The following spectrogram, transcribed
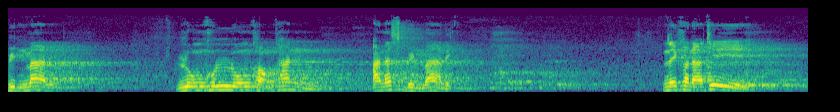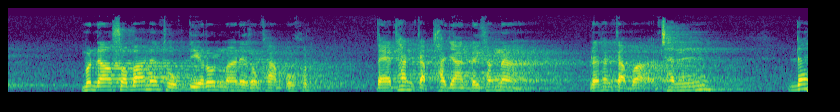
บินมาลุงคุณลุงของท่าน อานัสบินมาลิก ในขณะที่บรรดาซอบ้านนั้นถูกตีร่นมาในสงครามอุฮุดแต่ท่านกลับทยานไปข้างหน้า และท่านกลับว่าฉันได้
